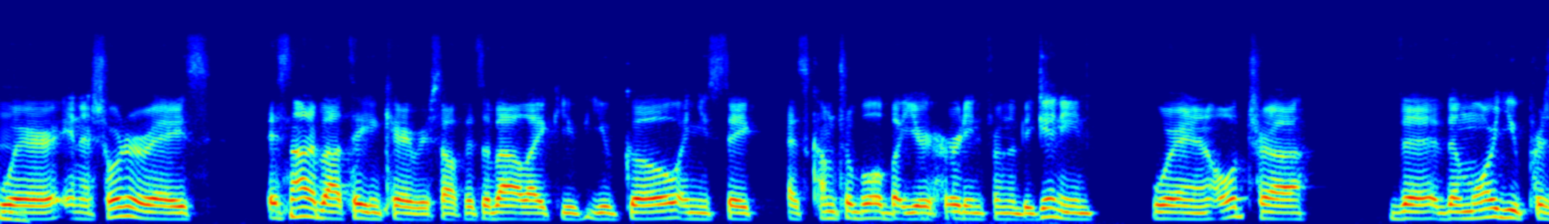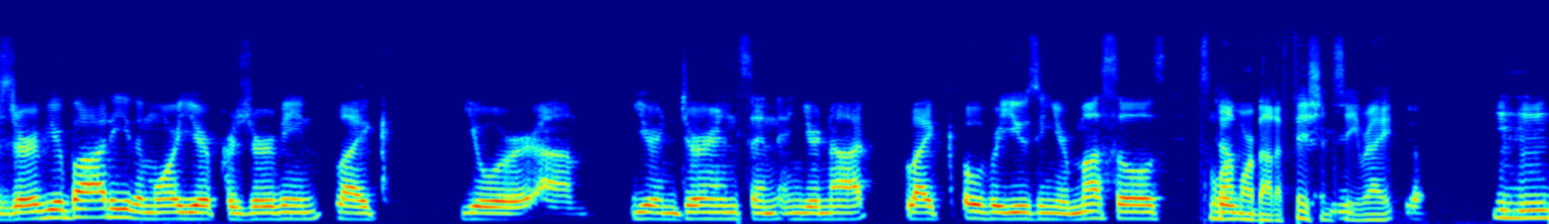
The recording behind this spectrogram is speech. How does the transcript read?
Mm. Where in a shorter race, it's not about taking care of yourself. It's about like you you go and you stay as comfortable, but you're hurting from the beginning. Where in an ultra, the the more you preserve your body, the more you're preserving like your um, your endurance and and you're not like overusing your muscles. It's a lot more about efficiency, right? Mm-hmm.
